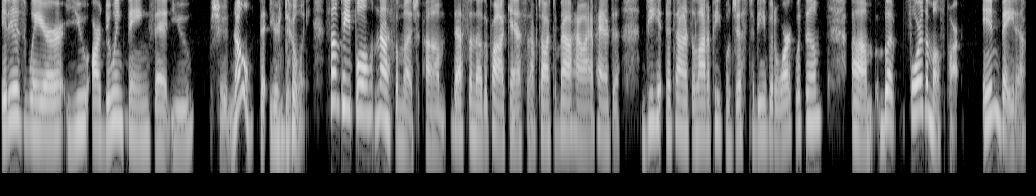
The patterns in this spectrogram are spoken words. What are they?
It is where you are doing things that you should know that you're doing. Some people, not so much. Um, that's another podcast, and I've talked about how I've had to dehypnotize a lot of people just to be able to work with them. Um, but for the most part, in beta,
